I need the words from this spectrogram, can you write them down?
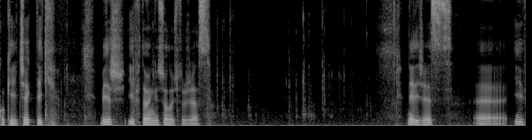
Cookie'yi çektik. Bir if döngüsü oluşturacağız. Ne diyeceğiz? Ee, if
